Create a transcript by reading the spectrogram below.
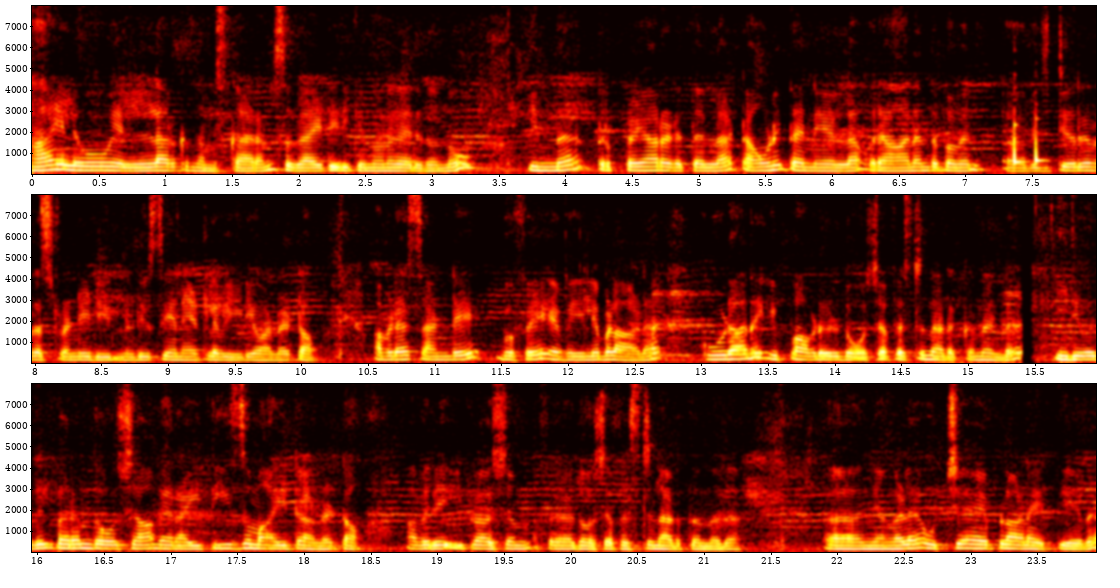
ഹായ് ഹലോ. എല്ലാവർക്കും നമസ്കാരം. സുഖമായിട്ടിരിക്കുന്നു എന്ന് കരുതുന്നു. ഇന്ന് തൃപ്പയാർ അടുത്തുള്ള ടൗണിൽ തന്നെയുള്ള ഒരു Ananda Bhavan vegetarian restaurant introduce ചെയ്യാനായിട്ടുള്ള വീഡിയോ ആണ് കേട്ടോ. അവിടെ സൺഡേ ബുഫേ അവൈലബിൾ ആണ്. കൂടാതെ ഇപ്പോൾ അവിടെ ഒരു ദോശ ഫെസ്റ്റ് നടക്കുന്നുണ്ട്. ഇരുപതിൽ പരം ദോശ വെറൈറ്റീസുമായിട്ടാണ് കേട്ടോ അവർ ഈ പ്രാവശ്യം ദോശ ഫെസ്റ്റ് നടത്തുന്നത്. ഞങ്ങൾ ഉച്ചയായപ്പോഴാണ് എത്തിയത്.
